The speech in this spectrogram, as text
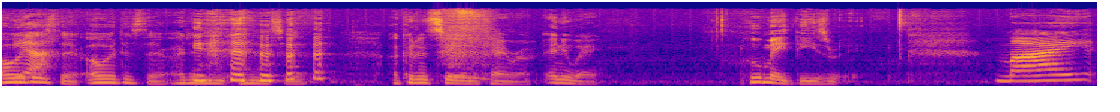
Oh, Yeah. it is there. Oh, it is there. I didn't, I didn't see it. I couldn't see it in the camera. Anyway, who made these? My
